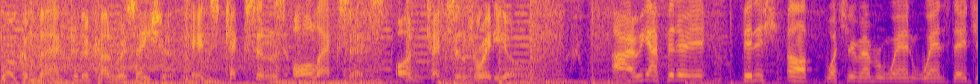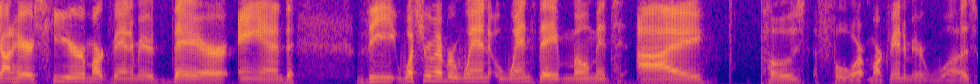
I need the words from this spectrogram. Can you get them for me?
Welcome back to the conversation. It's Texans All Access on Texans Radio. All right, we got to finish up what you remember when Wednesday. John Harris here, Marc Vandermeer there, and the what you remember when Wednesday moment I posed for Marc Vandermeer was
